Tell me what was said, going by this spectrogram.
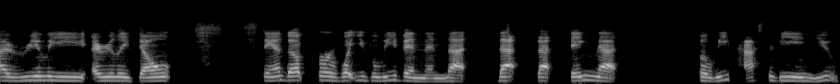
I really I really don't stand up for what you believe in and that that that thing that belief has to be in you.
